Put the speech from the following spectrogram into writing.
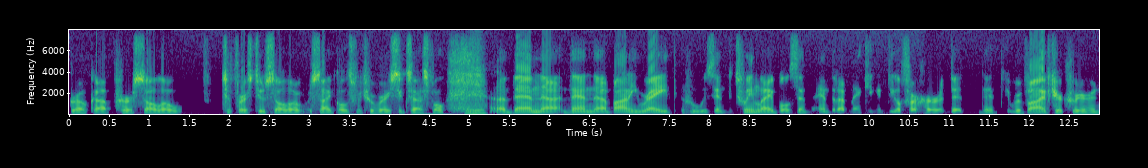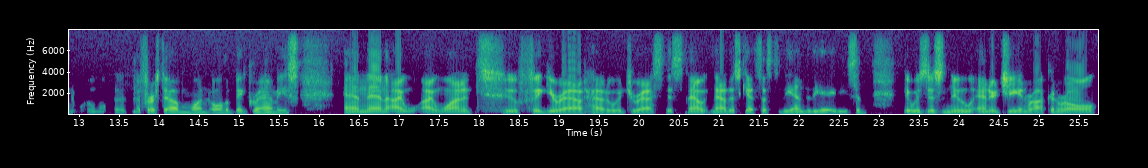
broke up, her solo. Two first two solo cycles, which were very successful. Mm-hmm. Uh, then, uh, then uh, Bonnie Raitt, who was in between labels and ended up making a deal for her that that revived her career. And uh, the first album won all the big Grammys and then I, I wanted to figure out how to address this. Now, now this gets us to the end of the 80s, and there was this new energy in rock and roll.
